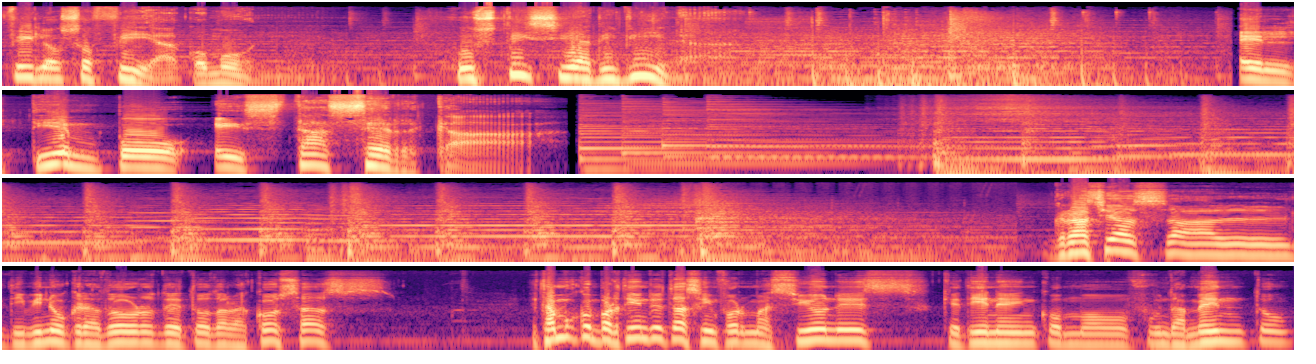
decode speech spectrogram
filosofía común, justicia divina. El tiempo está cerca. Gracias al Divino Creador de todas las cosas, estamos compartiendo estas informaciones que tienen como fundamento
